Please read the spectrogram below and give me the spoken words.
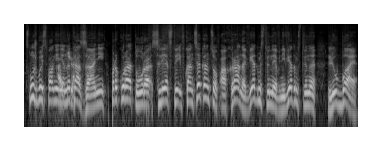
служба исполнения а наказаний, что? прокуратура, следствие. И в конце концов, охрана ведомственная, вневедомственная, любая.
